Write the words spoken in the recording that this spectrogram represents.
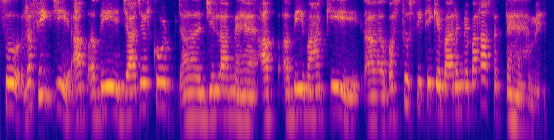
सो रफीक जी आप अभी जाजरकोट जिला में हैं। आप अभी वहाँ की वस्तु स्थिति के बारे में बता सकते हैं हमें?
